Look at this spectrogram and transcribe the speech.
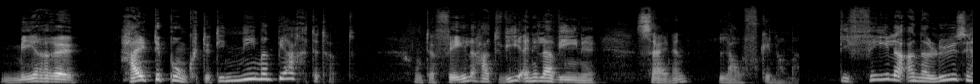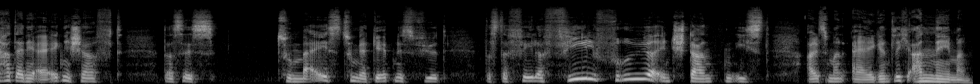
Mehrere Haltepunkte, die niemand beachtet hat. Und der Fehler hat wie eine Lawine seinen Lauf genommen. Die Fehleranalyse hat eine Eigenschaft, dass es zumeist zum Ergebnis führt, dass der Fehler viel früher entstanden ist, als man eigentlich annehmen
